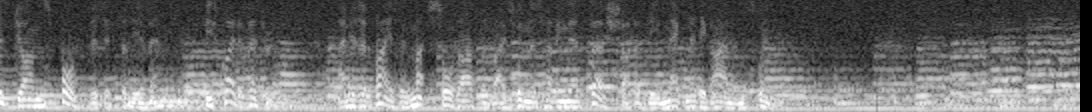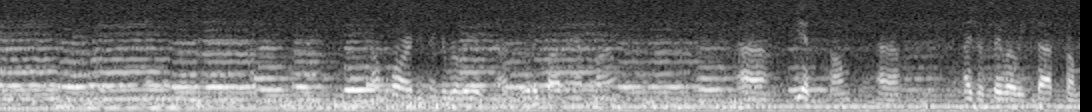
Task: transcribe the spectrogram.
Is John's fourth visit to the event. He's quite a veteran, and his advice is much sought after by swimmers having their first shot at the magnetic island swim. How far do you think it really is? That's really five and a half miles? Uh, yes, Tom. Uh, as you'll see where we start from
